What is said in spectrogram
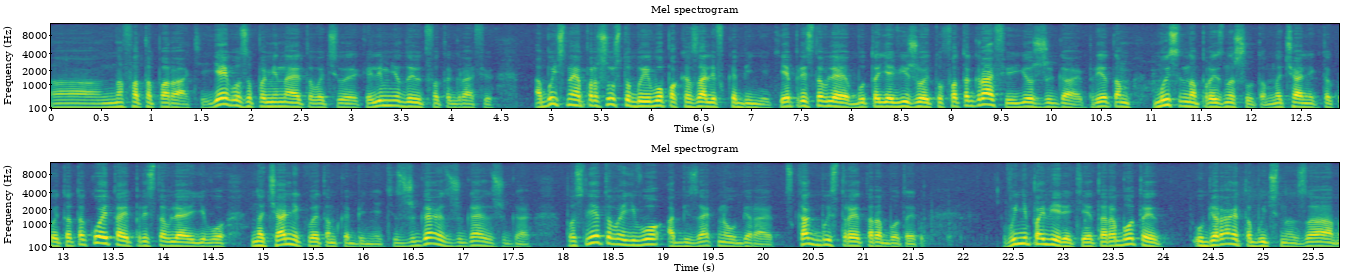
э, на фотоаппарате. Я его запоминаю, этого человека, или мне дают фотографию. Обычно я прошу, чтобы его показали в кабинете. Я представляю, будто я вижу эту фотографию, ее сжигаю. При этом мысленно произношу, там, начальник такой-то, такой-то, и представляю его, начальник в этом кабинете. Сжигаю, сжигаю, сжигаю. После этого его обязательно убирают. Как быстро это работает? Вы не поверите, это работает, убирают обычно за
